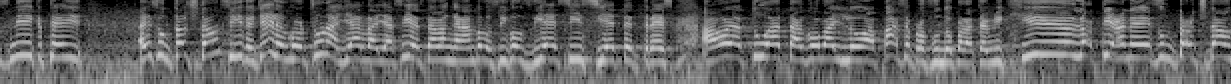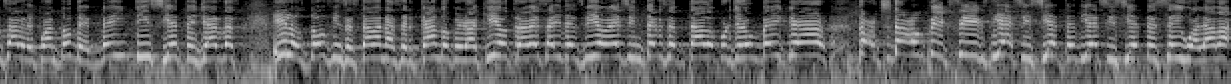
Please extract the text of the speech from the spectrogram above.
Sneak, es un touchdown, sí, de Jalen Hurts, una yarda y así estaban ganando los Eagles 17-3. Ahora tú Tagovailoa, Bailoa, pase profundo para Tyreek Hill, lo tiene, es un touchdown, ¿sabe de cuánto? De 27 yardas y los Dolphins estaban acercando, pero aquí otra vez hay desvío, es interceptado por Jerome Baker. Touchdown, pick six, 17-17, se igualaba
